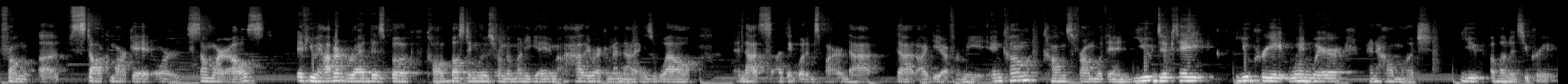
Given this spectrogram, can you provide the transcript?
from a stock market, or somewhere else. If you haven't read this book called Busting Loose from the Money Game, I highly recommend that as well. And that's, I think, what inspired that that idea for me. Income comes from within. You dictate, you create when, where, and how much you abundance you create.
